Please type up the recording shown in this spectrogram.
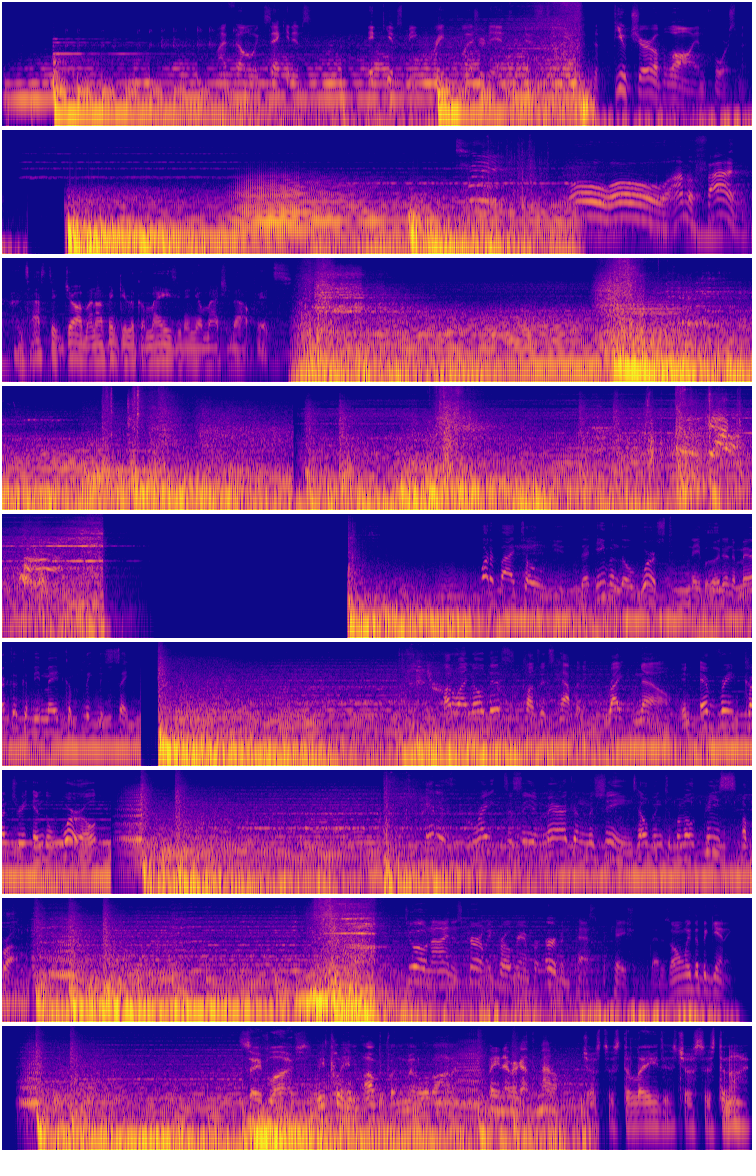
My fellow executives, it gives me great pleasure to introduce to you the future of law enforcement. Whoa, whoa, I'm a fan. Fantastic job, and I think you look amazing in your matching outfits. What if I told you that even the worst neighborhood in America could be made completely safe? How do I know this? Because it's happening right now in every country in the world. It is great to see American machines helping to promote peace abroad. 209 is currently programmed for urban pacification, but that is only the beginning. Save lives. We put him up for the Medal of Honor. But he never got the medal. Justice delayed is justice denied.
